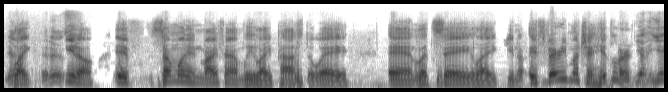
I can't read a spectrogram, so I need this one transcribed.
yeah like it is you know, if someone in my family like passed away, and let's say like you know, it's very much a Hitler. yeah thing. yeah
